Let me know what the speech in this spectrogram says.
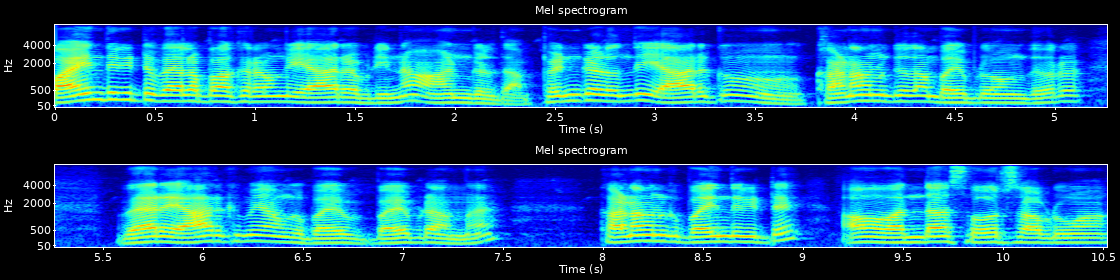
பயந்துக்கிட்டு வேலை பார்க்குறவங்க யார் அப்படின்னா ஆண்கள் தான். பெண்கள் வந்து யாருக்கும் கணவனுக்கு தான் பயப்படுவாங்க தவிர வேறு யாருக்குமே அவங்க பய பயப்படாமல் கணவனுக்கு பயந்துக்கிட்டு அவன் வந்தால் சோறு சாப்பிடுவான்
